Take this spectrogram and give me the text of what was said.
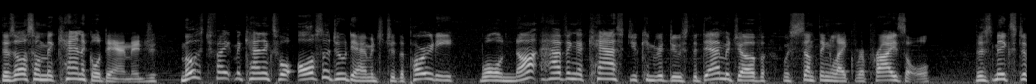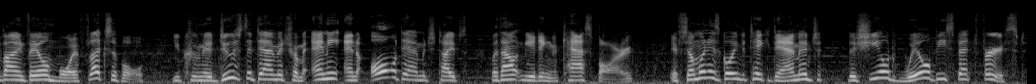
there's also mechanical damage. Most fight mechanics will also do damage to the party, while not having a cast you can reduce the damage of with something like Reprisal. This makes Divine Veil more flexible. You can reduce the damage from any and all damage types without needing a cast bar. If someone is going to take damage, the shield will be spent first.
